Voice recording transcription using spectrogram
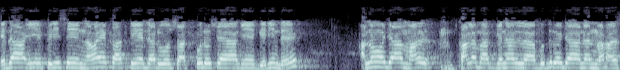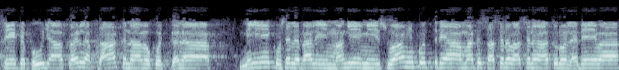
එදා ඒ පිරිසේ නායකත්වයේ දරුවෝ සත්පුරුෂයාගේ බිරිඳ අනෝජා මල් කලබක් ගෙනල්ලා බුදුරජාණන් වහන්සේට පූජා කරලා ප්‍රාර්ථනාවකුත් කළා. මේ කුසල බලයෙන් මගේ මේ ස්වාමි පුත්‍රයා මට සසර වසන අතුරු ලැබේවා.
